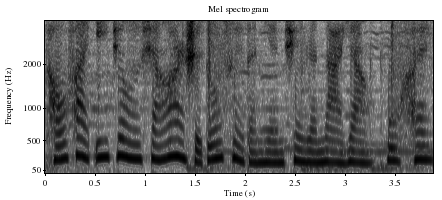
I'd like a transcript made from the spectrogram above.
头发依旧像二十多岁的年轻人那样乌黑。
